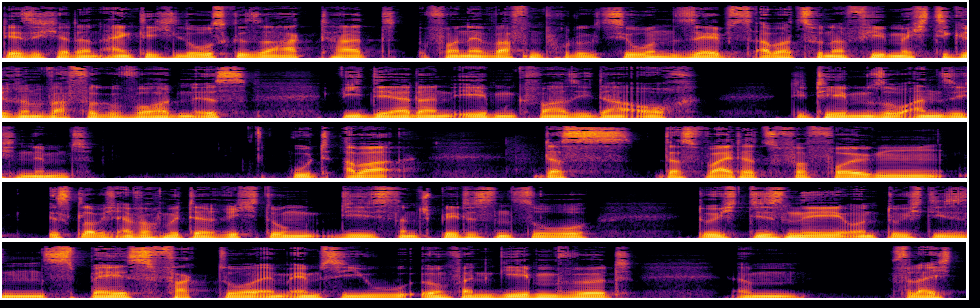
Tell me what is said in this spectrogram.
der sich ja dann eigentlich losgesagt hat von der Waffenproduktion, selbst aber zu einer viel mächtigeren Waffe geworden ist, wie der dann eben quasi da auch die Themen so an sich nimmt. Gut, aber das, das weiter zu verfolgen, ist, glaube ich, einfach mit der Richtung, die es dann spätestens so durch Disney und durch diesen Space-Faktor im MCU irgendwann geben wird, ähm, vielleicht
